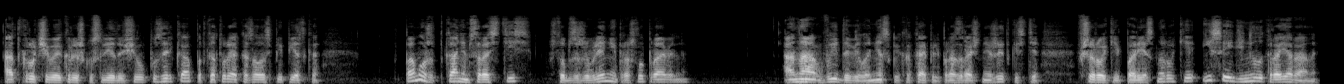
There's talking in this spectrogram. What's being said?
откручивая крышку следующего пузырька, под которой оказалась пипетка. «Поможет тканям срастись, чтобы заживление прошло правильно». Она выдавила несколько капель прозрачной жидкости в широкий порез на руке и соединила края раны.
